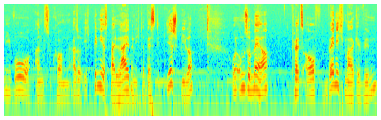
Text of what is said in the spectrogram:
Niveau anzukommen. Also ich bin jetzt beileibe nicht der beste Gear-Spieler. Und umso mehr fällt es auf, wenn ich mal gewinne,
